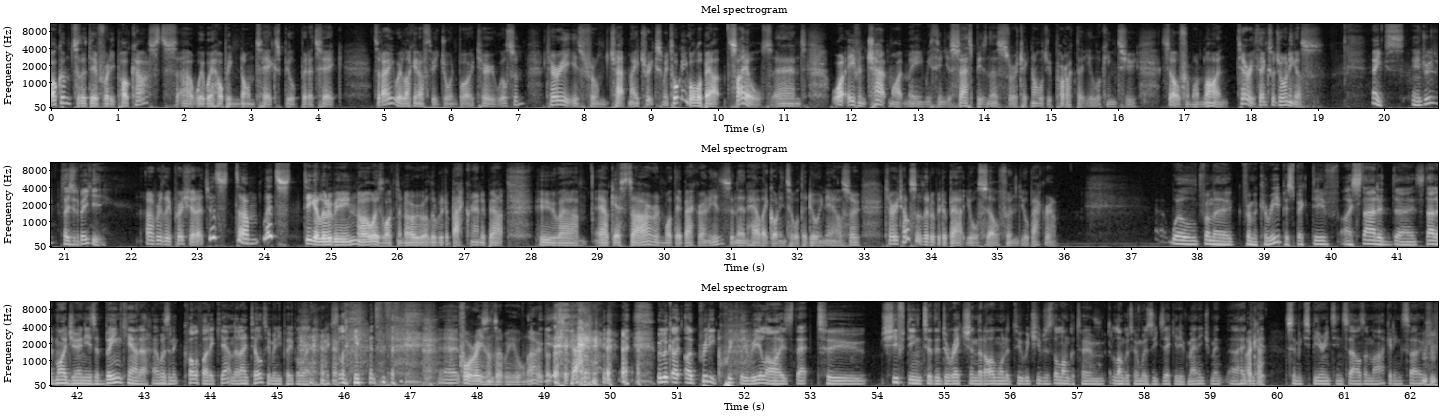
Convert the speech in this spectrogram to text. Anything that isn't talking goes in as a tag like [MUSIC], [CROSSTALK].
Welcome to the Dev Ready podcast, uh, where we're helping non techs build better tech. Today, we're lucky enough to be joined by Terry Wilson. Terry is from Chat Matrix, and we're talking all about sales and what even chat might mean within your SaaS business or a technology product that you're looking to sell from online. Terry, thanks for joining us. Thanks, Andrew. Pleasure to be here. I really appreciate it. Just um, let's dig a little bit in. I always like to know a little bit of background about who um, our guests are and what their background is, and then how they got into what they're doing now. So, Terry, tell us a little bit about yourself and your background. Well, from a from a career perspective, I started uh, started my journey as a bean counter. I wasn't a qualified accountant. I don't tell too many people that [LAUGHS] actually. [LAUGHS] uh, For reasons that we all know, but yeah. that's okay. [LAUGHS] well, look, I, I pretty quickly realised that to shift into the direction that I wanted to, which was the longer term. Longer term was executive management. I had okay. to get some experience in sales and marketing. So, mm-hmm.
